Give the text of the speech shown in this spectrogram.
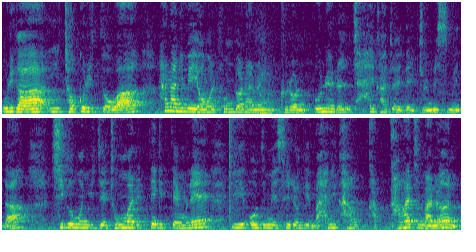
우리가 이 적그리스도와 하나님의 영을 분별하는 그런 은혜를 잘 가져야 될 줄 믿습니다. 지금은 이제 종말이 때기 때문에 이 어둠의 세력이 많이 강, 하지만은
